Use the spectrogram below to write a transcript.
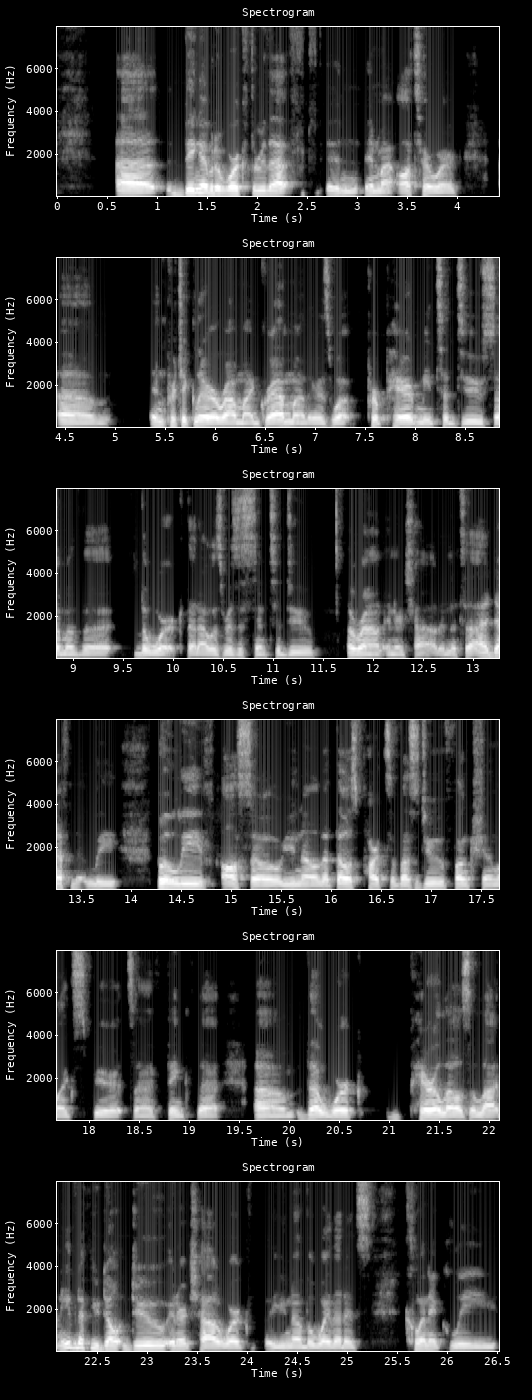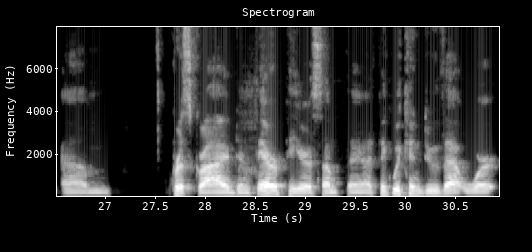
uh, being able to work through that in in my altar work um, in particular around my grandmother is what prepared me to do some of the the work that I was resistant to do around inner child. And so I definitely believe also, you know, that those parts of us do function like spirits. And I think that um, that work parallels a lot. And even if you don't do inner child work, you know, the way that it's clinically um, prescribed in therapy or something, I think we can do that work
